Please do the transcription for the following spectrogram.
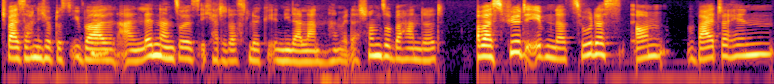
Ich weiß auch nicht, ob das überall in allen Ländern so ist. Ich hatte das Glück, in Niederlanden haben wir das schon so behandelt. Aber es führt eben dazu, dass Frauen weiterhin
